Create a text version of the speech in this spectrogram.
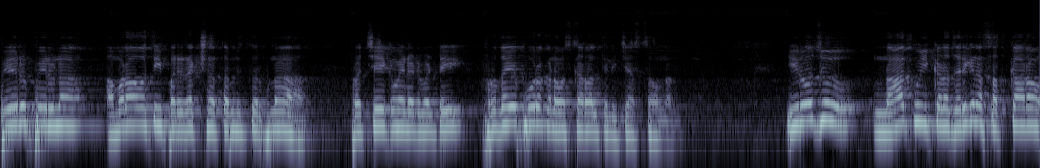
పేరు పేరున అమరావతి పరిరక్షణ సమితి తరఫున ప్రత్యేకమైనటువంటి హృదయపూర్వక నమస్కారాలు తెలియజేస్తూ ఉన్నాను. ఈరోజు నాకు ఇక్కడ జరిగిన సత్కారం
